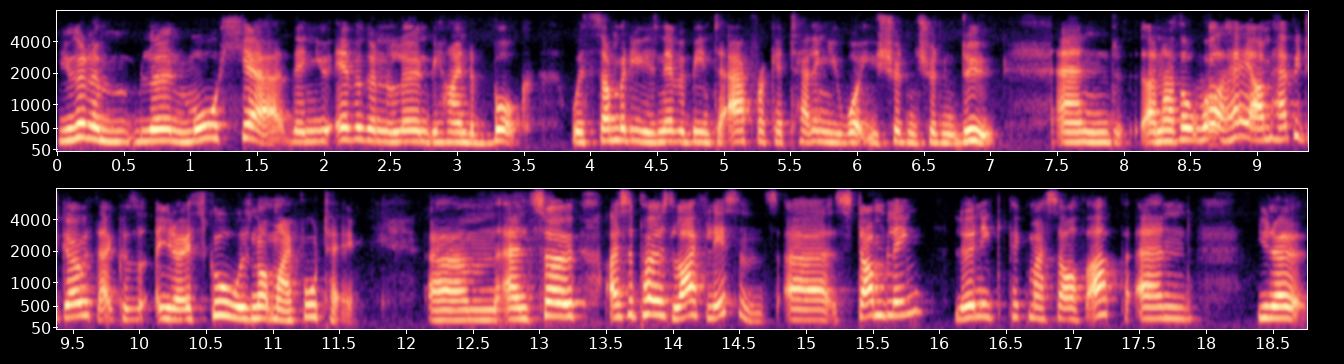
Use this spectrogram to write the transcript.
You're going to learn more here than you're ever going to learn behind a book with somebody who's never been to Africa telling you what you should and shouldn't do." and and I thought, well, hey, I'm happy to go with that because you know school was not my forte. Um, and so I suppose life lessons, uh, stumbling, learning to pick myself up, and you know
